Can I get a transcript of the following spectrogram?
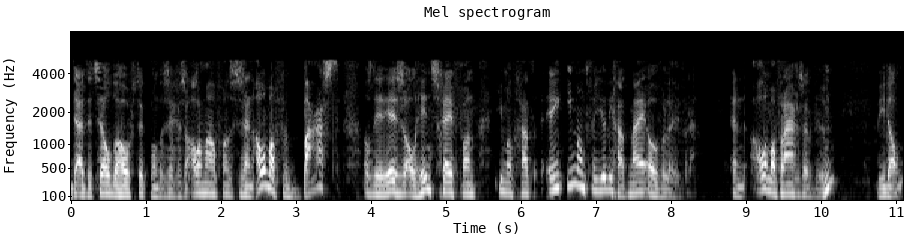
uit ditzelfde hoofdstuk. Want dan zeggen ze allemaal van, ze zijn allemaal verbaasd als de heer Jezus al hints geeft van iemand, gaat, iemand van jullie gaat mij overleveren. En allemaal vragen ze, hm, wie dan?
